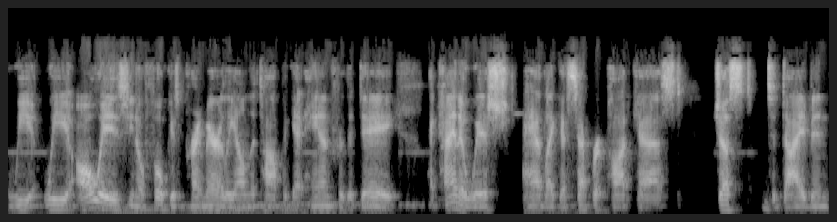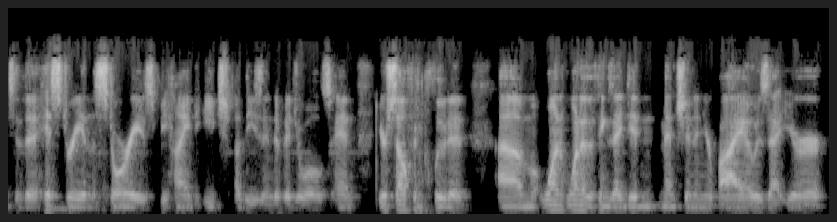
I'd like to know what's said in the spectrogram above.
we we always you know focus primarily on the topic at hand for the day i kind of wish i had like a separate podcast just to dive into the history and the stories behind each of these individuals and yourself included. Um, one one of the things I didn't mention in your bio is that you're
